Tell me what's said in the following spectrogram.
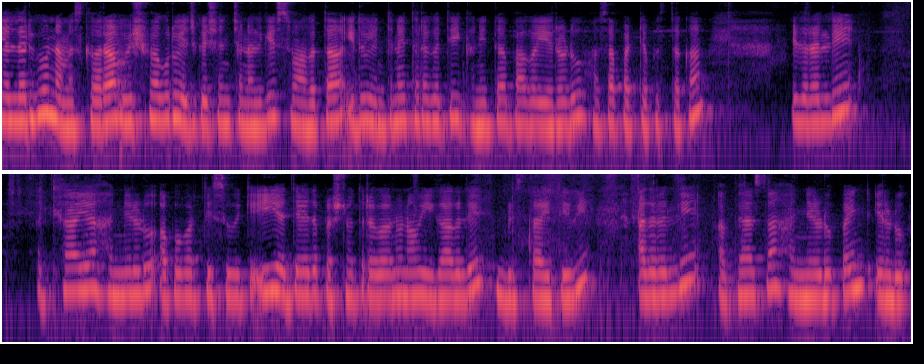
ಎಲ್ಲರಿಗೂ ನಮಸ್ಕಾರ. ವಿಶ್ವಗುರು ಎಜುಕೇಷನ್ ಚಾನಲ್ಗೆ ಸ್ವಾಗತ. ಇದು ಎಂಟನೇ ತರಗತಿ ಗಣಿತ ಭಾಗ ಎರಡು, ಹೊಸ ಪಠ್ಯಪುಸ್ತಕ. ಇದರಲ್ಲಿ ಅಧ್ಯಾಯ ಹನ್ನೆರಡು ಅಪವರ್ತಿಸುವಿಕೆ. ಈ ಅಧ್ಯಾಯದ ಪ್ರಶ್ನೋತ್ತರಗಳನ್ನು ನಾವು ಈಗಾಗಲೇ ಬಿಡಿಸ್ತಾ ಇದ್ದೀವಿ. ಅದರಲ್ಲಿ ಅಭ್ಯಾಸ ಹನ್ನೆರಡು ಪಾಯಿಂಟ್ ಎರಡು.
